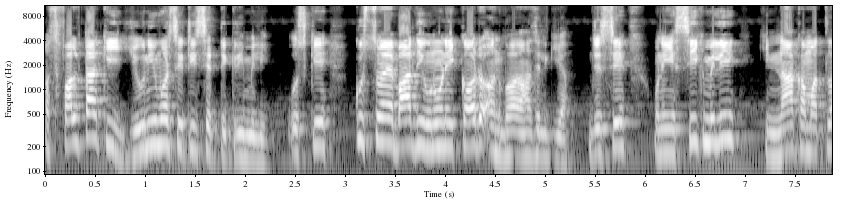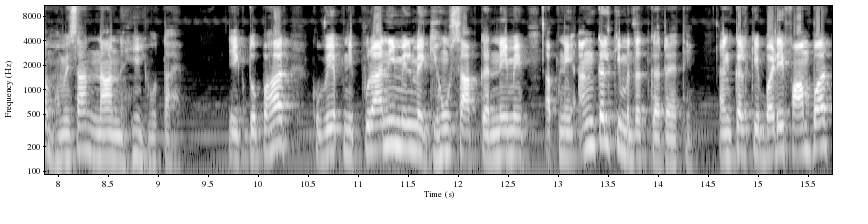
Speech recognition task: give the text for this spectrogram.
असफलता की यूनिवर्सिटी से डिग्री मिली। उसके कुछ समय बाद ही उन्होंने एक और अनुभव हासिल किया, जिससे उन्हें ये सीख मिली कि ना का मतलब हमेशा ना नहीं होता है। एक दोपहर को वे अपनी पुरानी मिल में गेहूँ साफ़ करने में अपने अंकल की मदद कर रहे थे। अंकल के बड़े फार्म पर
